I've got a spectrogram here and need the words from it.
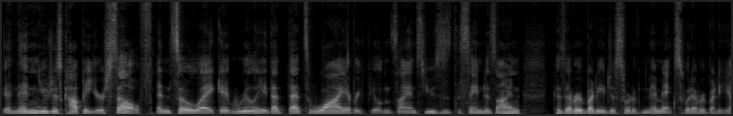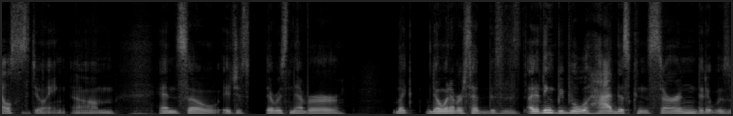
and then you just copy yourself, and so like it really that that's why every field in science uses the same design because everybody just sort of mimics what everybody else is doing, um, and so it just there was never like no one ever said this is i think people had this concern that it was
